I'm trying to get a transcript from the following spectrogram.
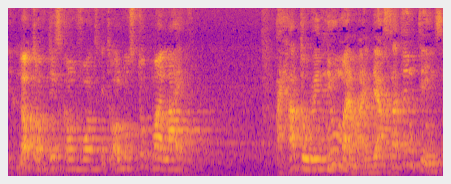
A lot of discomfort. It almost took my life. I had to renew my mind. There are certain things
